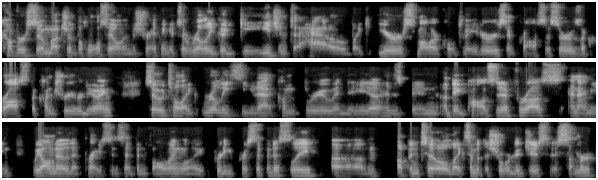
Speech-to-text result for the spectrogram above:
cover so much of the wholesale industry. I think it's a really good gauge into how like your smaller cultivators and processors across the country are doing. So to like really see that come through in the data has been a big positive for us. And I mean, we all know that prices have been falling like pretty precipitously um, up until like some of the shortages this summer.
